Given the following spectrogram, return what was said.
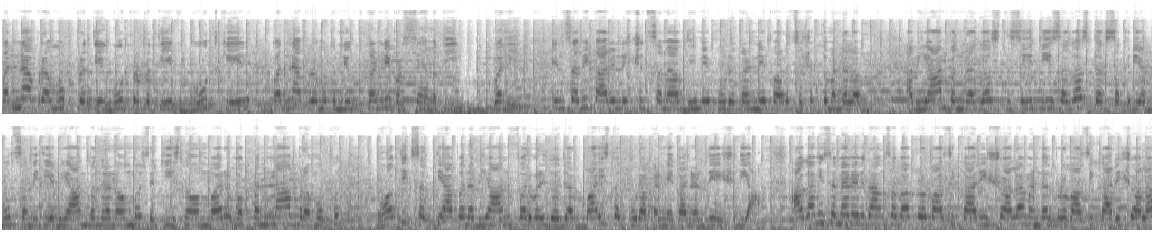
पन्ना प्रमुख प्रत्येक बूथ पर प्रत्येक बूथ के पन्ना प्रमुख नियुक्त करने पर सहमति बनी। इन सभी कार्य निश्चित समय अवधि में पूरे करने पर सशक्त मंडल अभियान 15 अगस्त से 30 अगस्त तक सक्रिय बूथ समिति अभियान 15 नवंबर से 30 नवंबर व पन्ना प्रमुख भौतिक सत्यापन अभियान फरवरी 2022 तक पूरा करने का निर्देश दिया। आगामी समय में विधानसभा प्रवासी कार्यशाला, मंडल प्रवासी कार्यशाला,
